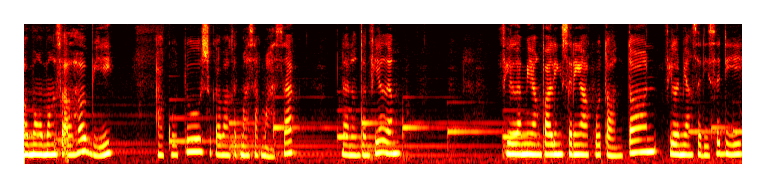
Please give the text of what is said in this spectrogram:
Ngomong-ngomong soal hobi, aku tuh suka banget masak-masak dan nonton film. Film yang paling sering aku tonton, film yang sedih-sedih.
